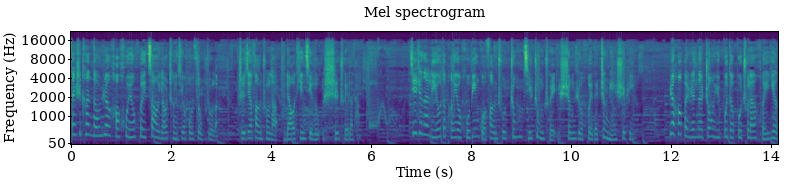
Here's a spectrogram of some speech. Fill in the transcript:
但是看到任豪后援会造谣成型后，坐不住了，直接放出了聊天记录，实锤了他。接着呢，理由的朋友胡宾果放出终极重锤生日会的正脸视频。任豪本人呢，终于不得不出来回应，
